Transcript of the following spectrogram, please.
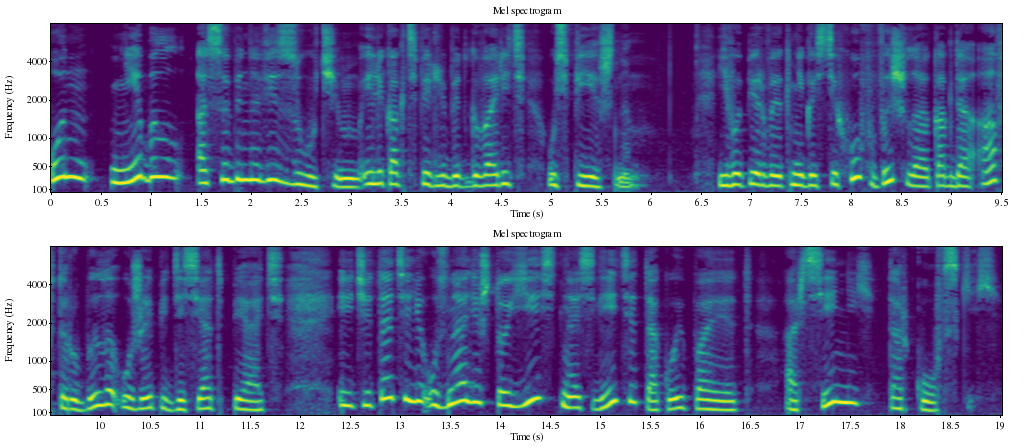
Он не был особенно везучим или, как теперь любят говорить, успешным. Его первая книга стихов вышла, когда автору было уже 55, и читатели узнали, что есть на свете такой поэт – Арсений Тарковский.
